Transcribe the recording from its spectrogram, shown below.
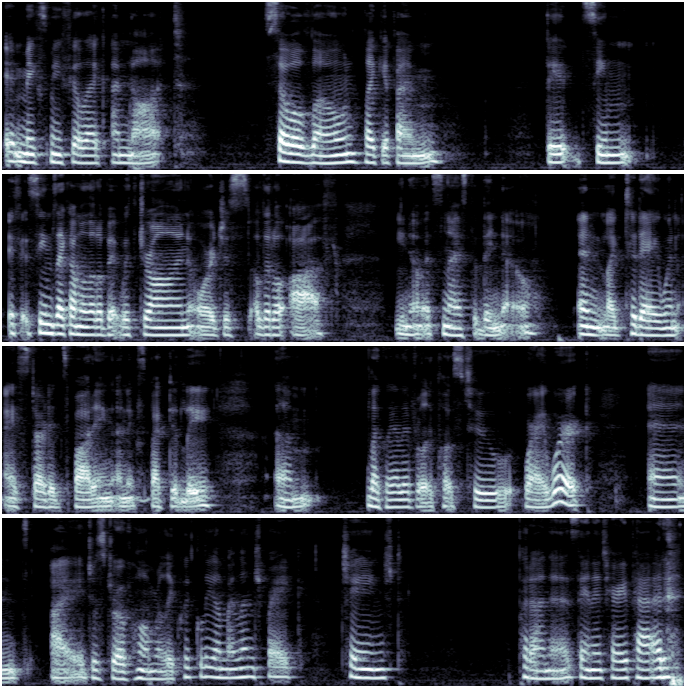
it makes me feel like I'm not so alone. Like if I'm, they seem, if it seems like I'm a little bit withdrawn or just a little off, you know, it's nice that they know. And like today, when I started spotting unexpectedly, um, luckily I live really close to where I work, and I just drove home really quickly on my lunch break, changed, put on a sanitary pad,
